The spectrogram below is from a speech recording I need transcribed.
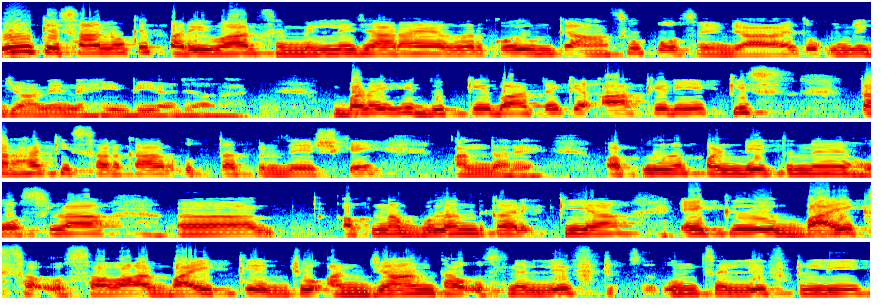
उन किसानों के परिवार से मिलने जा रहा है, अगर कोई उनके आँसू पोसने जा रहा है तो उन्हें जाने नहीं दिया जा रहा है। बड़े ही दुख की बात है कि आखिर ये किस तरह की सरकार उत्तर प्रदेश के अंदर है? और पूनम पंडित ने हौसला अपना बुलंद कर किया। एक बाइक सवार, बाइक के जो अनजान था, उसने लिफ्ट, उनसे लिफ्ट ली।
